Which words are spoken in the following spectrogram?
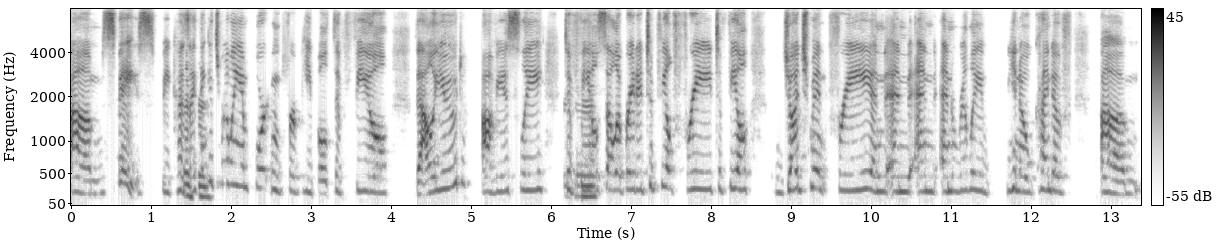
um, space because mm-hmm. I think mm-hmm. it's really important for people to feel valued, obviously, to mm-hmm. feel celebrated, to feel free, to feel judgment free, and and and and really, you know, kind of um,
